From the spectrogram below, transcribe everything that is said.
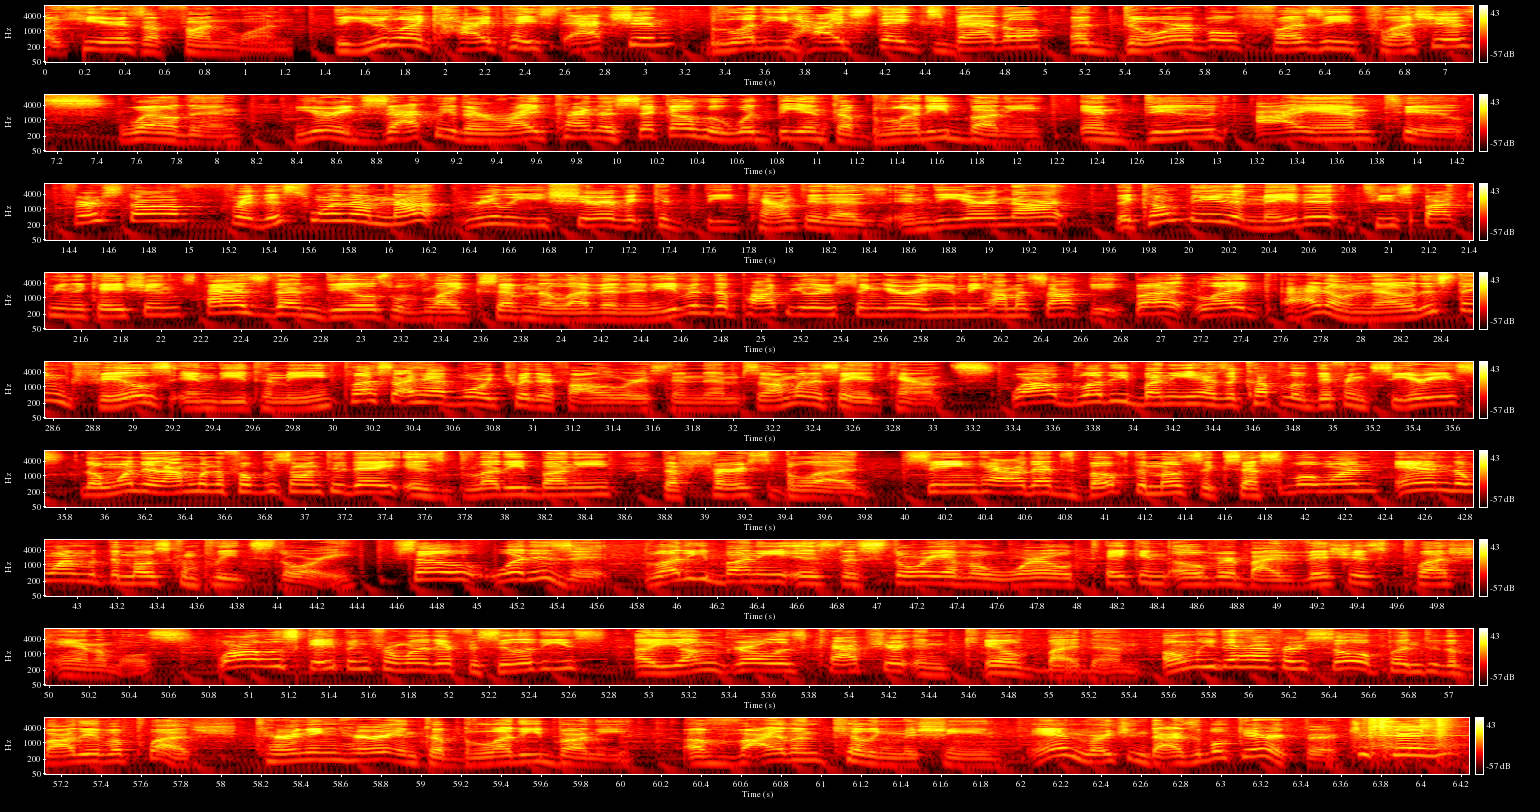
Here's a fun one. Do you like high-paced action? Bloody high-stakes battle? Adorable fuzzy plushes? Well then, you're exactly the right kind of sicko who would be into Bloody Bunny. And dude, I am too. First off, for this one, I'm not really sure if it could be counted as indie or not. The company that made it, T-Spot Communications, has done deals with like 7-Eleven and even the popular singer Ayumi Hamasaki. But like, I don't know, this thing feels indie to me. Plus I have more Twitter followers than them, so I'm gonna say it counts. While Bloody Bunny has a couple of different series, the one that I'm gonna focus on today is Bloody Bunny, The First Blood, seeing how that's both the most accessible one and the one with the most complete story. So, what is it? Bloody Bunny is the story of a world taken over by vicious plush animals. While escaping from one of their facilities, a young girl is captured and killed by them, only to have her soul put into the body of a plush, turning her into Bloody Bunny, a violent killing machine, and merchandisable character.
